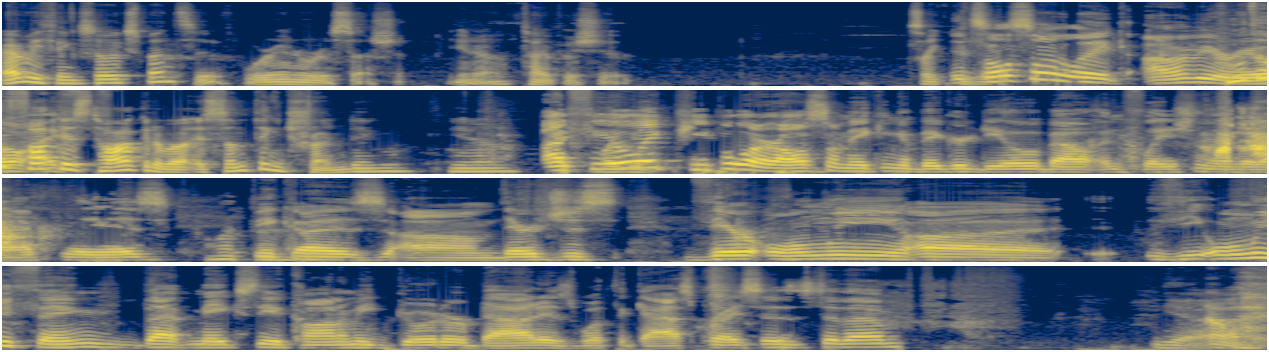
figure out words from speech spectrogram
Everything's so expensive. We're in a recession, you know, type of shit. It's like It's also like I'm gonna be who real. Who the fuck I, is talking about? Is something trending, you know? I feel like- like people are also making a bigger deal about inflation than it actually is. Because um they're just they're only uh the only thing that makes the economy good or bad is what the gas price is to them. yeah. Oh.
